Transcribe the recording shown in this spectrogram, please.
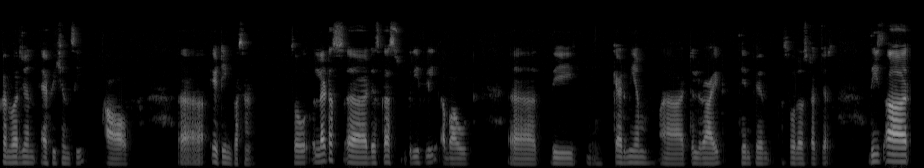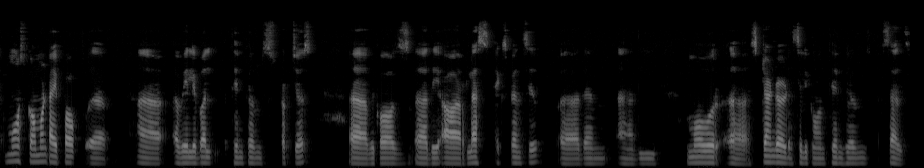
conversion efficiency of 18%. Uh, so let us uh, discuss briefly about uh, the cadmium telluride thin film solar structures. These are most common type of available thin film structures uh, because uh, they are less expensive uh, than the more standard silicon thin film cells.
